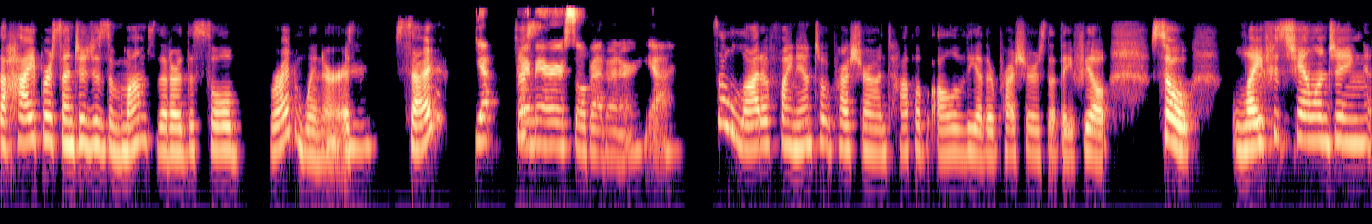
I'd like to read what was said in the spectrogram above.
the high percentages of moms that are the sole breadwinner. Mm-hmm. Said? Yep. Just, primary sole breadwinner. Yeah. It's a lot of financial pressure on top of all of the other pressures that they feel. So life is challenging.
